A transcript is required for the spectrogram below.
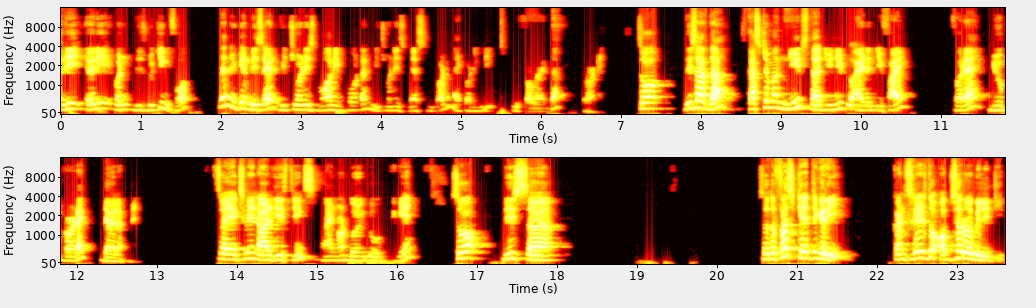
every everyone is looking for. Then you can decide which one is more important, which one is less important. Accordingly, you provide the product. So these are the customer needs that you need to identify for a new product development. So I explained all these things. I am not going to again. So this, uh, so the first category considers the observability.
